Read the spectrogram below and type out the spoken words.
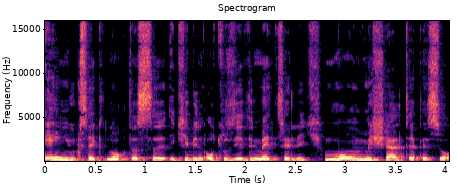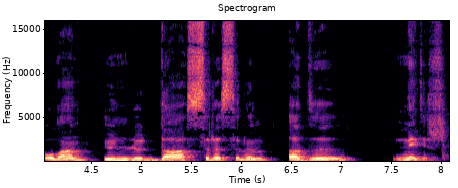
en yüksek noktası 2037 metrelik Mont Michel tepesi olan ünlü dağ sırasının adı nedir?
